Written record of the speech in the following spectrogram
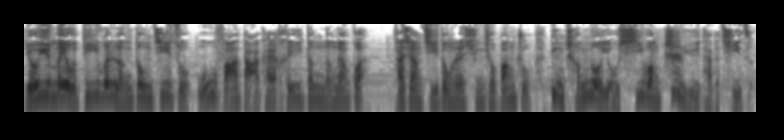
由于没有低温冷冻机组，无法打开黑灯能量罐。他向极冻人寻求帮助，并承诺有希望治愈他的妻子。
